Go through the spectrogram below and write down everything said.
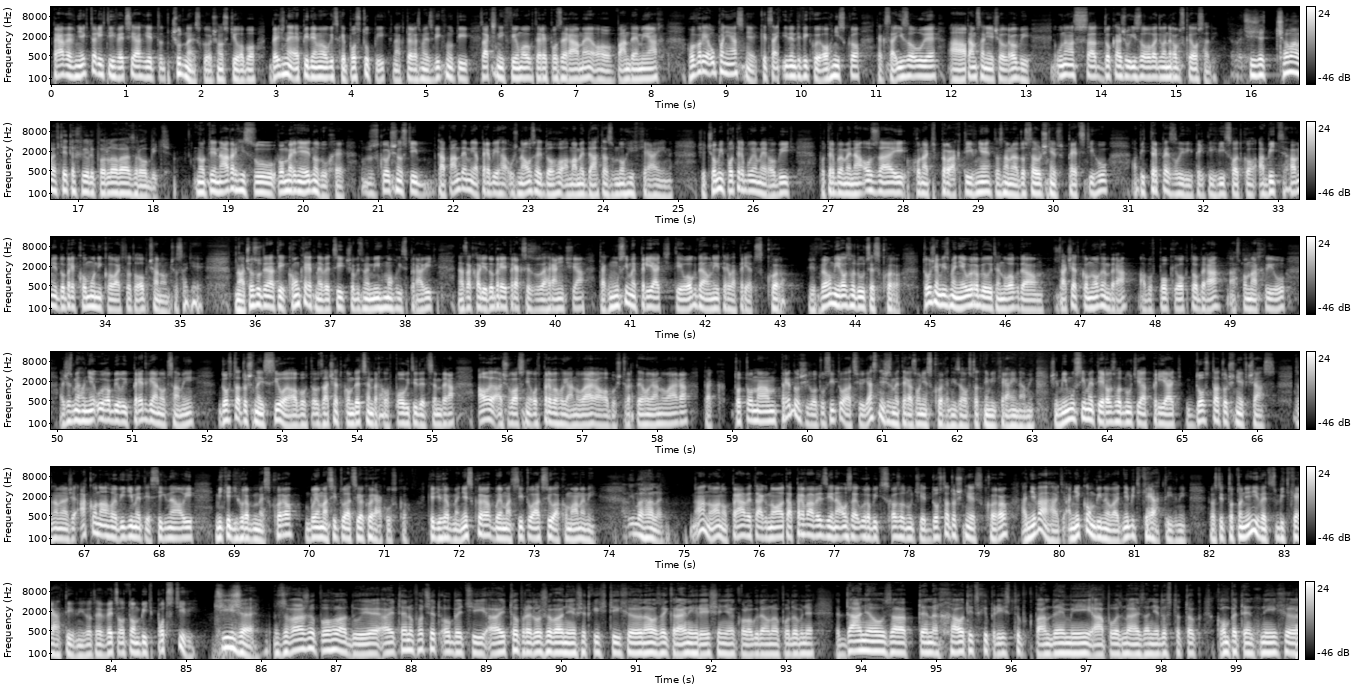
Práve v niektorých tých veciach je to čudné v skutočnosti, lebo bežné epidémie epidemiologické postupy, na ktoré sme zvyknutí z akčných filmov, ktoré pozeráme o pandémiách, hovoria úplne jasne. Keď sa identifikuje ohnisko, tak sa izoluje a tam sa niečo robí. U nás sa dokážu izolovať len rómske osady. Čiže čo máme v tejto chvíli podľa vás robiť? No tie návrhy sú pomerne jednoduché. V skutočnosti tá pandémia prebieha už naozaj dlho a máme dáta z mnohých krajín. Čiže čo my potrebujeme robiť? Potrebujeme naozaj konať proaktívne, to znamená dostatočne v predstihu a byť trpezlivý pri tých výsledkoch a byť hlavne dobre komunikovať toto občanom, čo sa deje. No a čo sú teda tie konkrétne veci, čo by sme my mohli spraviť na základe dobrej praxe zo zahraničia, tak musíme prijať tie lockdowny, treba prijať skoro Že veľmi rozhodujúce skoro. To, že my sme neurobili ten lockdown začiatkom novembra alebo v polke oktobra, aspoň na chvíľu, a že sme ho neurobili pred Vianocami dostatočnej sile, alebo to začiatkom decembra, alebo v polovici decembra, ale až vlastne od 1. januára alebo 4. januára, tak toto nám predlžilo tú situáciu. Jasne, že sme teraz oneskorení za ostatnými krajinami. Že my musíme tie rozhodnutia prijať dostatočne včas. To znamená, že ako náhle vidíme tie signály, my keď ich urobíme skoro, budeme mať situáciu ako Rakúsko. Keď ich robíme neskoro, budeme mať situáciu, ako máme my. A vymáhané. Áno, áno, práve tak. No a tá prvá vec je naozaj urobiť rozhodnutie dostatočne skoro a neváhať a nekombinovať, nebyť kreatívny. Proste toto není vec byť kreatívny, toto je vec o tom byť poctivý. Čiže z vášho pohľadu je aj ten počet obetí, aj to predlžovanie všetkých tých e, naozaj krajných riešení ako lockdown a podobne, daňou za ten chaotický prístup k pandémii a povedzme aj za nedostatok kompetentných e,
